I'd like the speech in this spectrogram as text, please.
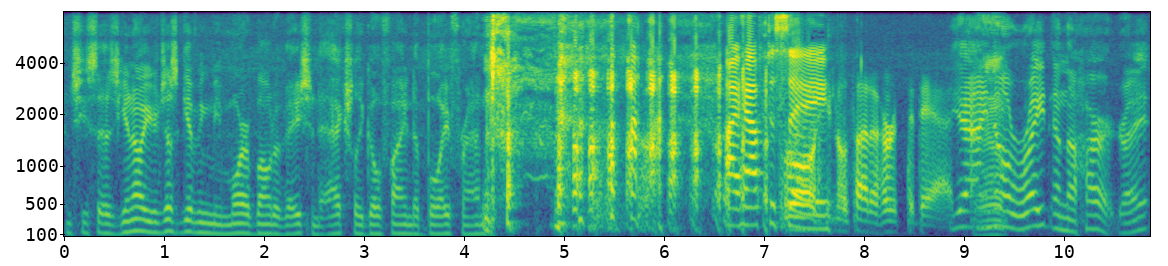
And she says, You know, you're just giving me more motivation to actually go find a boyfriend. I I have to Oh, say, she knows how to hurt the dad. Yeah, I know, right in the heart, right?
